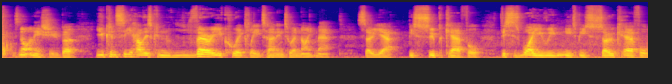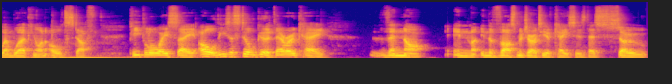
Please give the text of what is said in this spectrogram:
it's not an issue. But you can see how this can very quickly turn into a nightmare. So yeah, be super careful. This is why you need to be so careful when working on old stuff. People always say, oh, these are still good, they're okay. They're not in in the vast majority of cases, there's so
